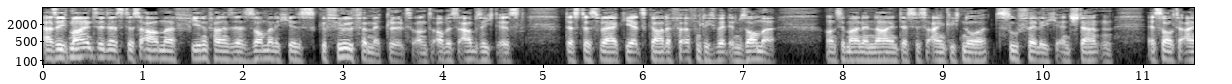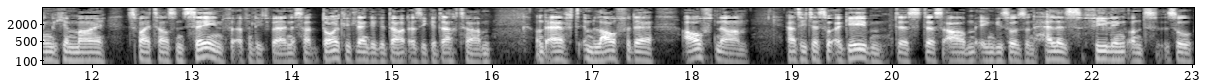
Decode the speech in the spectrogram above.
Also ich meinte, dass das Album auf jeden Fall ein sehr sommerliches Gefühl vermittelt und ob es Absicht ist, dass das Werk jetzt gerade veröffentlicht wird im Sommer. Und sie meinen, nein, das ist eigentlich nur zufällig entstanden. Es sollte eigentlich im Mai 2010 veröffentlicht werden. Es hat deutlich länger gedauert, als sie gedacht haben. Und erst im Laufe der Aufnahmen hat sich das so ergeben, dass das Album irgendwie so, so ein helles Feeling und so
